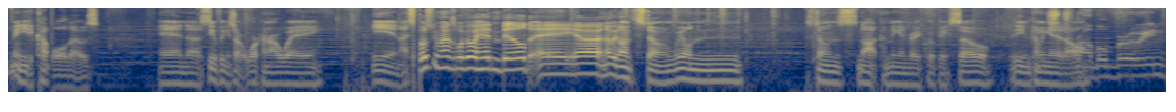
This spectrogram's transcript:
May need a couple of those. And uh, see if we can start working our way in. I suppose we might as well go ahead and build a... Uh, no, we don't have the stone. We'll... Stone's not coming in very quickly, so... Is even coming in at all? Trouble brewing.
